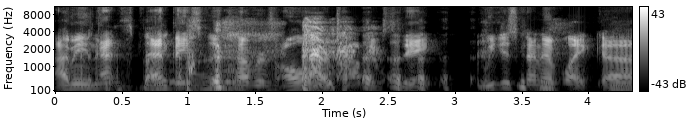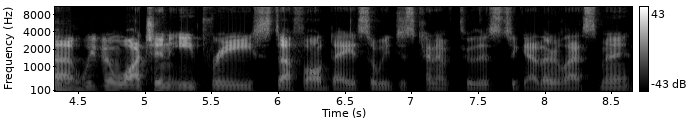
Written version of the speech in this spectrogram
I mean that that basically covers all of our topics today. We just kind of like uh we've been watching E3 stuff all day, so we just kind of threw this together last minute.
